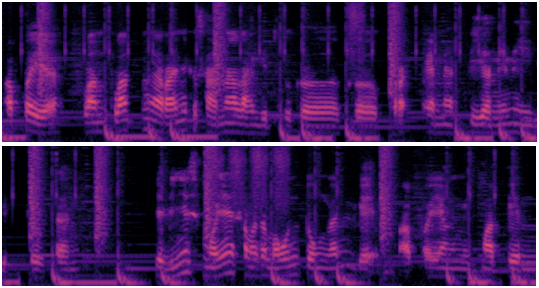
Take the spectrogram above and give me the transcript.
apa ya pelan-pelan ngarahnya ke sana lah gitu ke ke NFT-an ini gitu kan jadinya semuanya sama-sama untung kan kayak apa yang nikmatin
